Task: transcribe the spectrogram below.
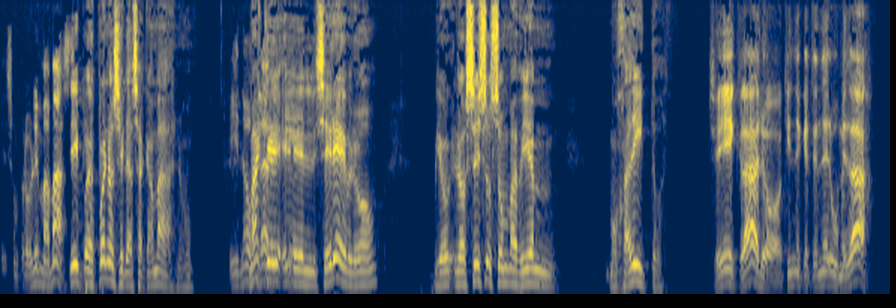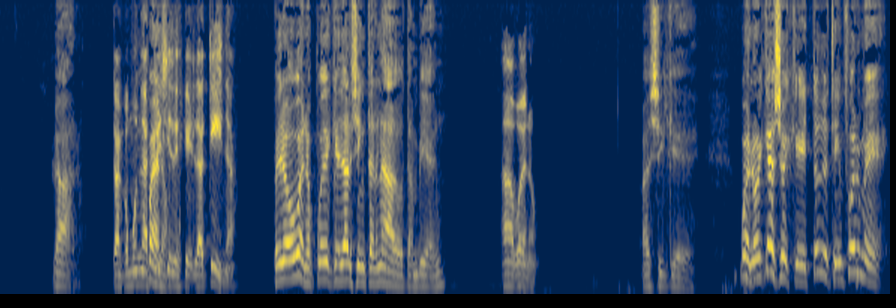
Es un problema más. Sí, pues después no se la saca más, ¿no? Y no, más claro. que el cerebro, vio, los sesos son más bien mojaditos, sí, claro, tiene que tener humedad. claro. Están como una Bueno. especie de gelatina. Pero bueno, puede quedarse internado también. Ah, bueno. Así que, bueno, el caso es que todo este informe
